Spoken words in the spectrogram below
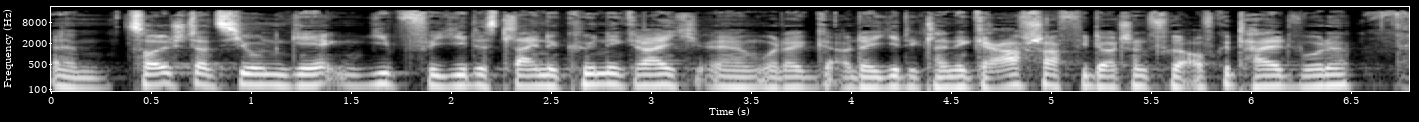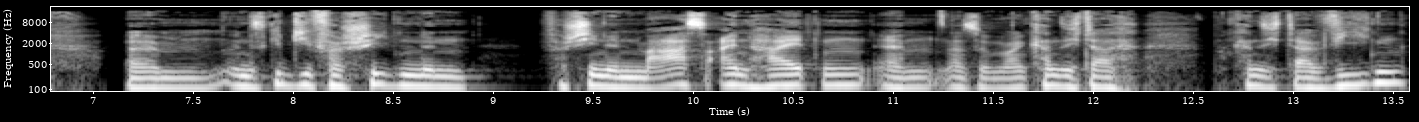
ähm, Zollstationen gibt für jedes kleine Königreich ähm, oder, oder jede kleine Grafschaft, wie Deutschland früher aufgeteilt wurde. Ähm, und es gibt die verschiedenen verschiedenen Maßeinheiten. Ähm, also man kann sich da man kann sich da wiegen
